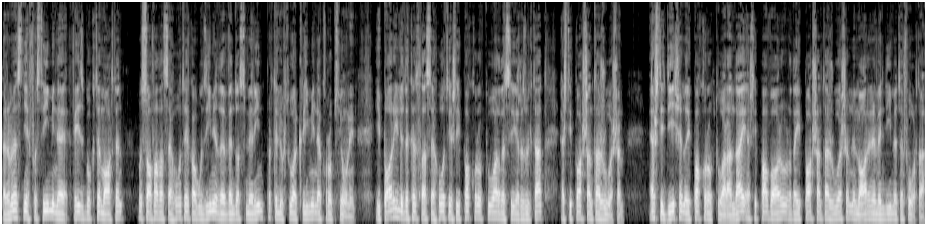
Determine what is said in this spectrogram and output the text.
Përmes një postimi në Facebook të martën, Mustafa tha se Hoti e ka guximin dhe vendosmërinë për të luftuar krimin e korrupsionin. I pari i LDK-së tha se Hoti është i pakorruptuar dhe si rezultat është i pashantazhueshëm. Është i dijshëm dhe i pakorruptuar, andaj është i pavarur dhe i pashantazhueshëm në marrjen e vendimeve të forta.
